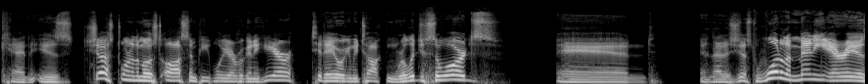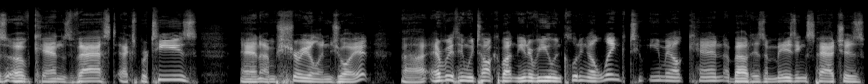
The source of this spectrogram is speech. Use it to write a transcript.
Ken is just one of the most awesome people you're ever going to hear. Today, we're going to be talking religious awards and and that is just one of the many areas of Ken's vast expertise, and I'm sure you'll enjoy it. Uh, everything we talk about in the interview, including a link to email Ken about his amazing patches,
